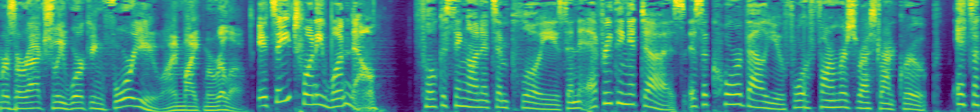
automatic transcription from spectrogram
cameras are actually working for you. I'm Mike Murillo. It's 821 now. Focusing on its employees and everything it does is a core value for Farmers Restaurant Group. It's a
